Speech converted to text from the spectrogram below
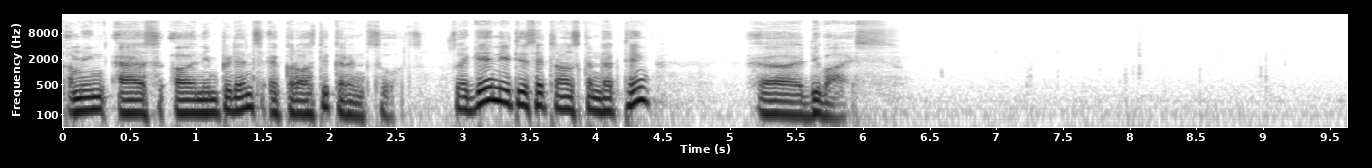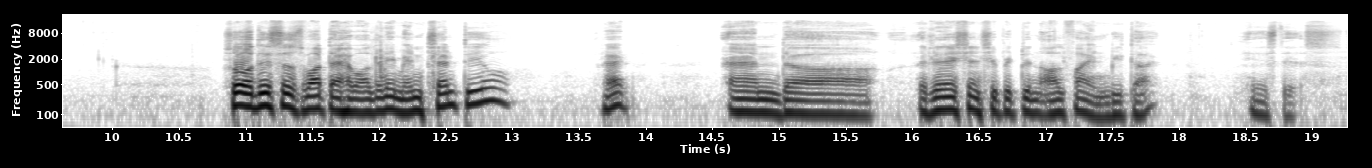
coming as an impedance across the current source. So, again it is a transconducting uh, device. So, this is what I have already mentioned to you right and uh, the relationship between alpha and beta is this.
